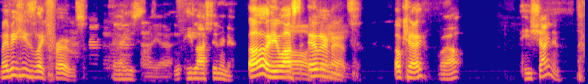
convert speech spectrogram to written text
Maybe he's like froze. Yeah, he's Oh yeah. he lost internet. Oh, he lost Oh, internet. dang. Okay. Well, he's shining.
